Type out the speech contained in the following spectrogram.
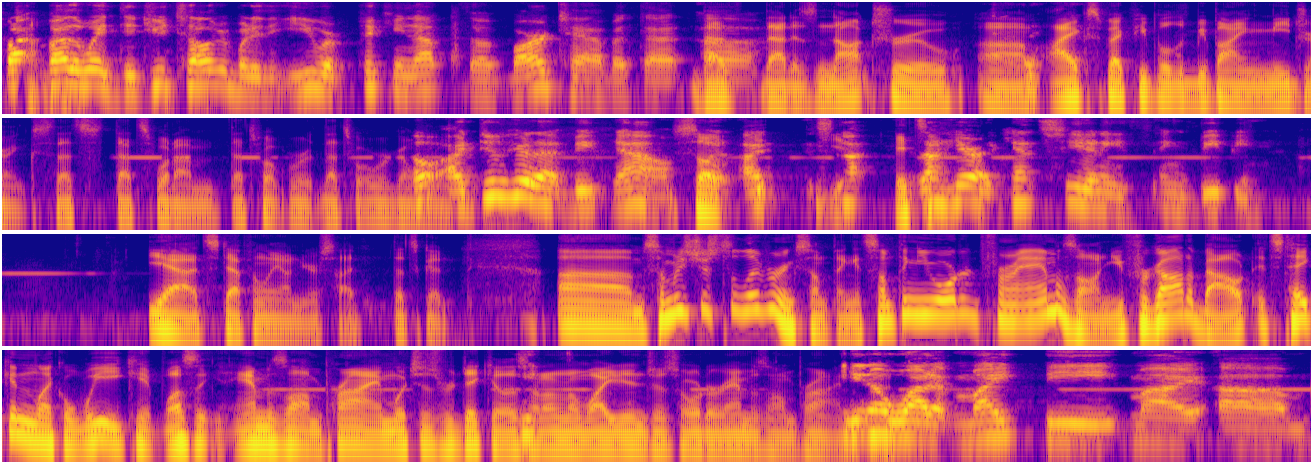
By, by the way, did you tell everybody that you were picking up the bar tab at that? That uh, that is not true. Um, I expect people to be buying me drinks. That's that's what I'm. That's what we're. That's what we're going. oh. I do hear that beep now. So, but I, it's not. it's- It's not here. I can't see anything beeping. Yeah, it's definitely on your side. That's good. Um, somebody's just delivering something. It's something you ordered from Amazon. You forgot about. It's taken like a week. It wasn't Amazon Prime, which is ridiculous. I don't know why you didn't just order Amazon Prime. You know what? It might be my um,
